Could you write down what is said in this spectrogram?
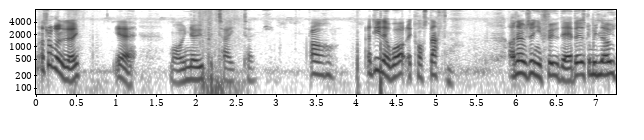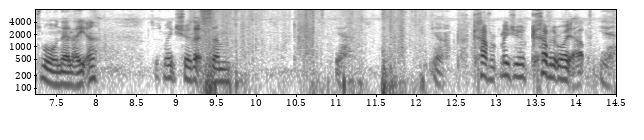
That's what I'm going to do. Yeah, my new potatoes. Oh, and do you know what? They cost nothing. I know there's only food there, but there's going to be loads more in there later. Just make sure that's, um, yeah. Yeah, cover, make sure you cover it right up. Yeah.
